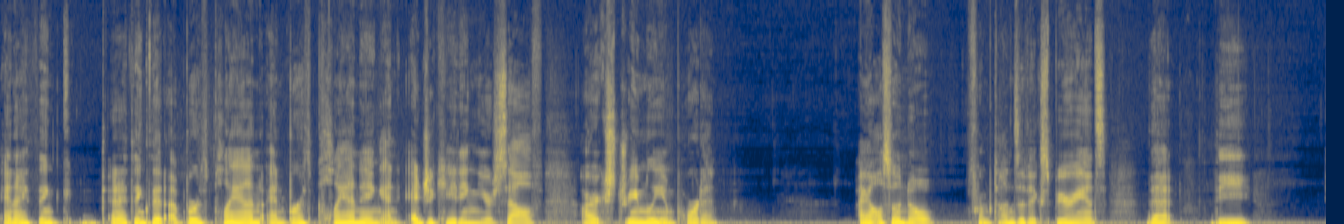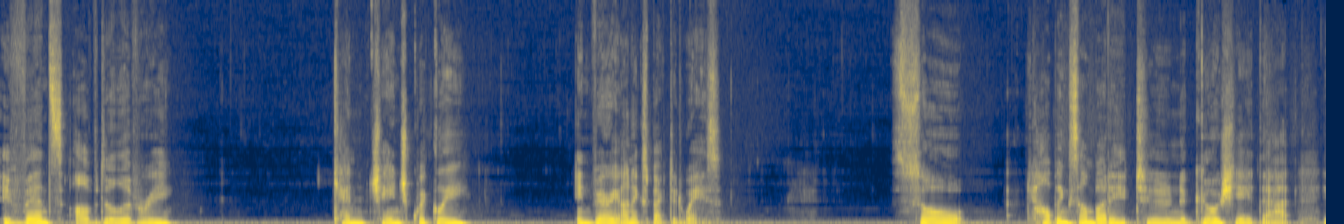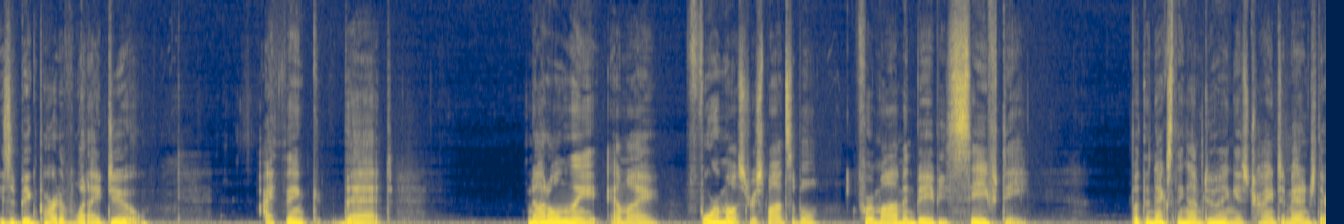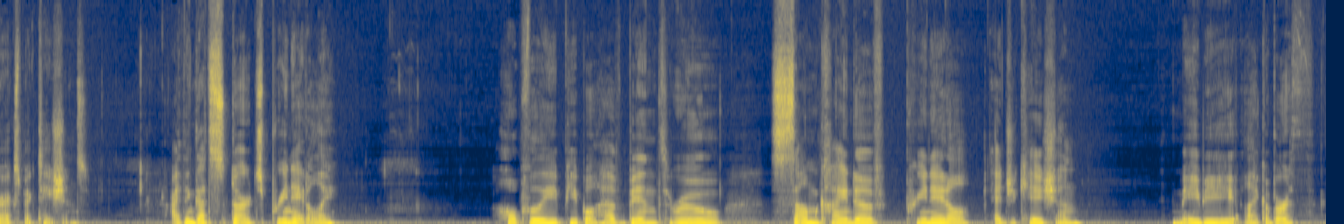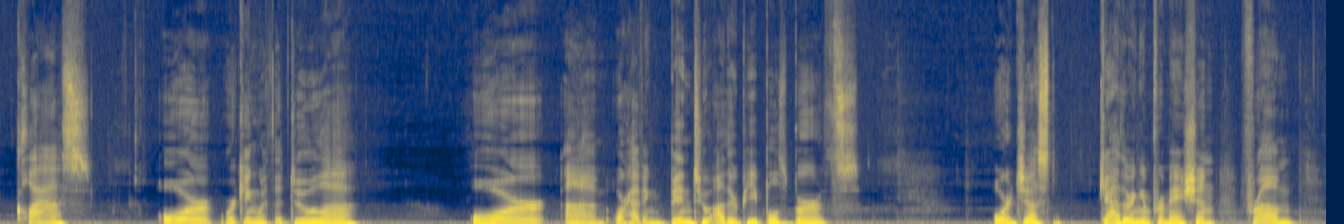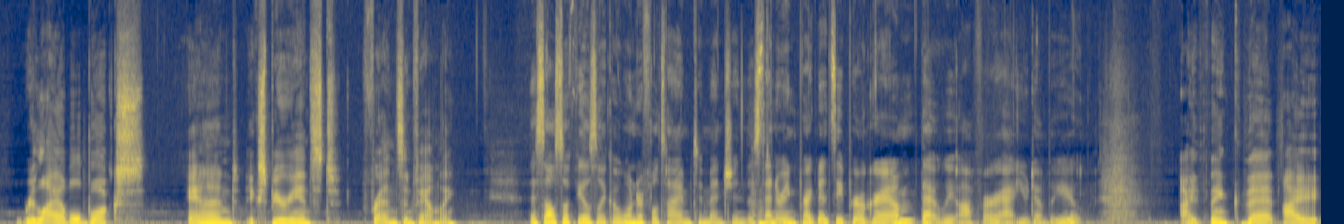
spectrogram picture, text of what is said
And I think and I think that a birth plan and birth planning and educating yourself are extremely important. I also know from tons of experience that the events of delivery can change quickly in very unexpected ways. So, helping somebody to negotiate that is a big part of what I do. I think that not only am I foremost responsible for mom and baby's safety, but the next thing I'm doing is trying to manage their expectations. I think that starts prenatally. Hopefully, people have been through some kind of prenatal education, maybe like a birth class, or working with a doula, or um, or having been to other people's births, or just gathering information from reliable books and experienced friends and family. This also feels like a wonderful time to mention the Centering Pregnancy program that we offer at UW. I think that I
